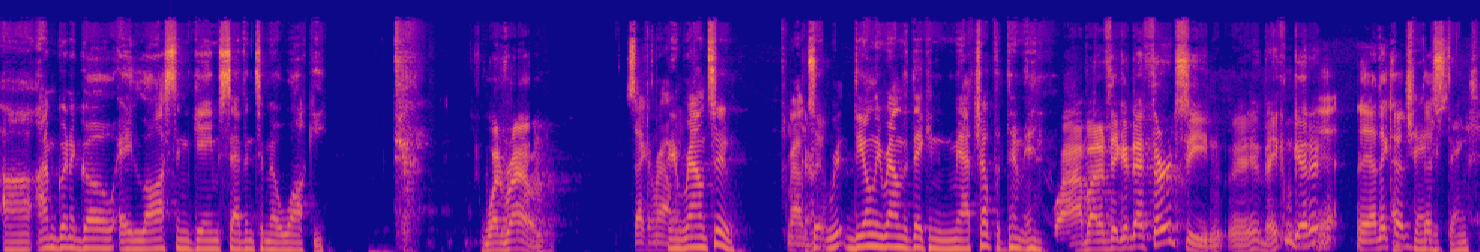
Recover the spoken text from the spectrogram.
Uh, I'm going to go a loss in game seven to Milwaukee What round? Second round. in round two. round two. The only round that they can match up with them in. Well, how about if they get that third seed? Eh, They can get it. Yeah, yeah, they That could. changes That's, things.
